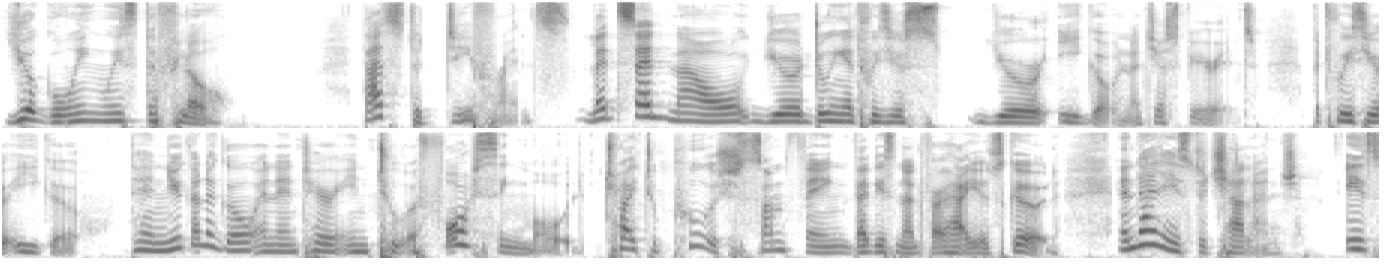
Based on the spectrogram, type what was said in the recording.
You're going with the flow. That's the difference. Let's say now you're doing it with your, your ego, not your spirit but with your ego, then you're going to go and enter into a forcing mode. Try to push something that is not for highest good. And that is the challenge. Is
